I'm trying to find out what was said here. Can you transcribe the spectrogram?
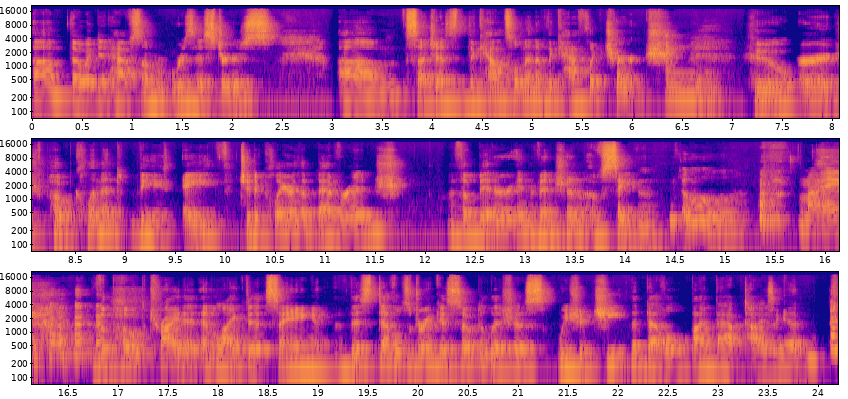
um, though it did have some resistors, um, such as the councilmen of the Catholic Church, Mm. who urged Pope Clement VIII to declare the beverage the bitter invention of Satan. Ooh, my. The Pope tried it and liked it, saying, This devil's drink is so delicious, we should cheat the devil by baptizing it.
